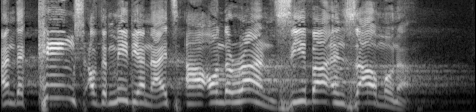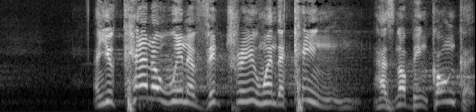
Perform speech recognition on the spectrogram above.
And the kings of the Midianites are on the run, Zebah and Zalmunna. And you cannot win a victory when the king has not been conquered.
